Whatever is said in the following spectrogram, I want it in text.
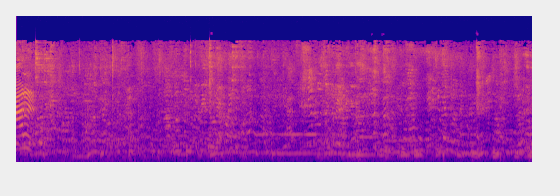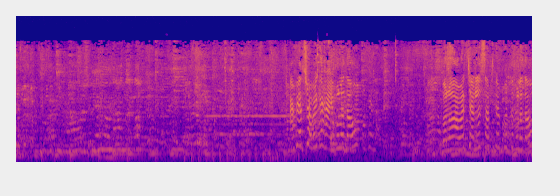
আর সবাইকে হাই বলে দাও। বলো আমার চ্যানেল সাবস্ক্রাইব করতে বলে দাও।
